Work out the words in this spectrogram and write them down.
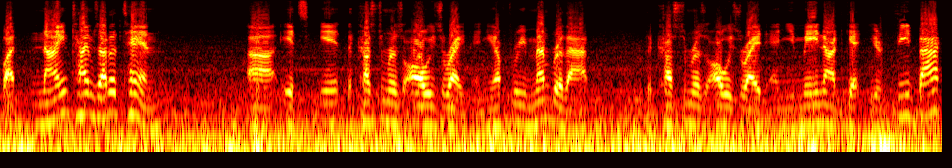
But nine times out of ten, uh, it's it, the customer is always right, and you have to remember that the customer is always right, and you may not get your feedback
